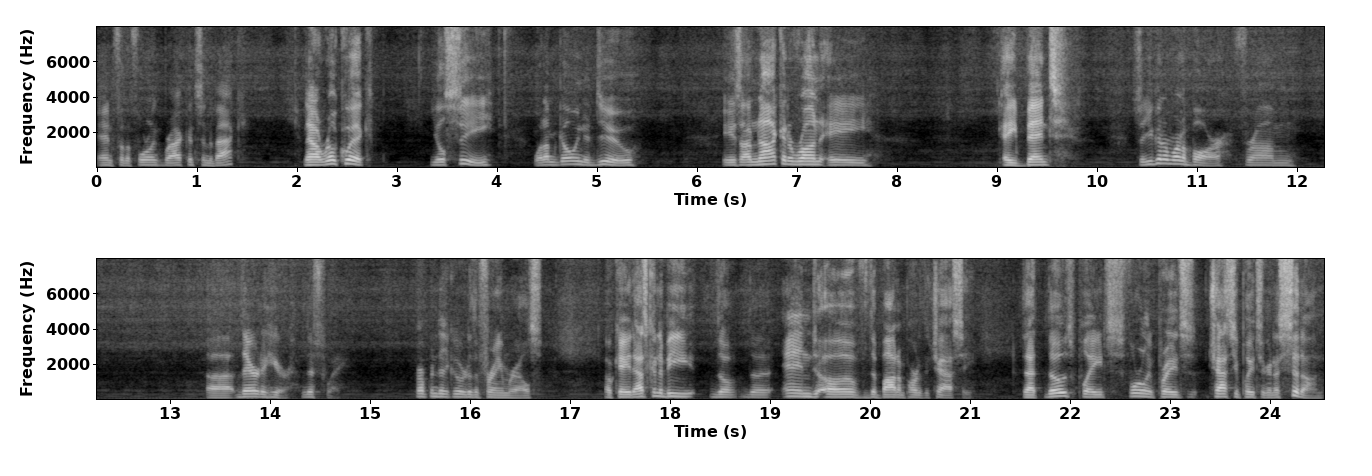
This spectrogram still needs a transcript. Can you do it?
and for the four link brackets in the back. Now, real quick, you'll see what I'm going to do is I'm not going to run a, a bent. So you're going to run a bar from uh, there to here, this way, perpendicular to the frame rails. Okay, that's going to be the, the end of the bottom part of the chassis that those plates, four-link plates, chassis plates are going to sit on.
